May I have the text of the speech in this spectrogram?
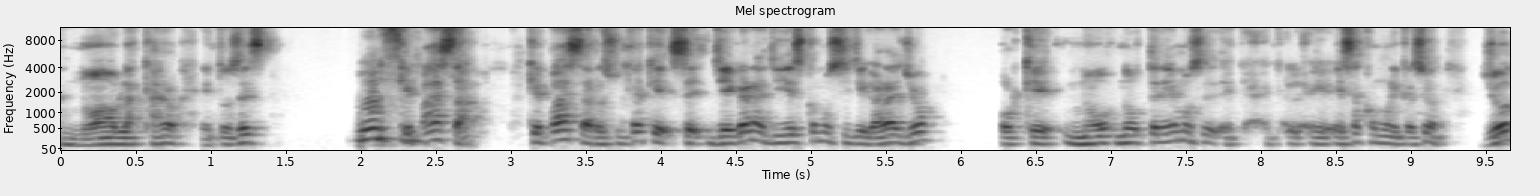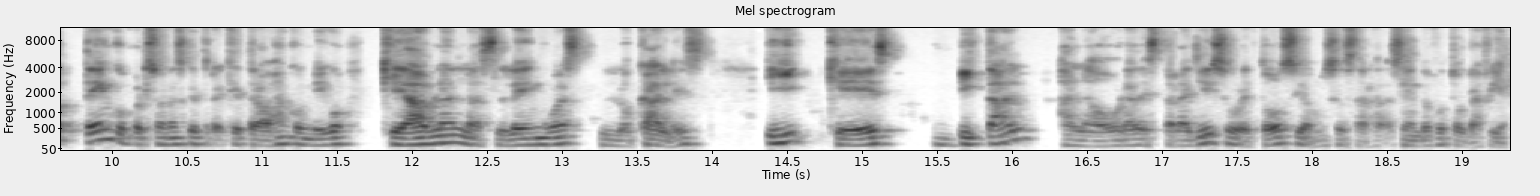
no habla Caro. Entonces, ¿qué pasa? ¿Qué pasa? Resulta que se, llegan allí, es como si llegara yo, porque no, no tenemos eh, eh, esa comunicación. Yo tengo personas que, que trabajan conmigo que hablan las lenguas locales y que es vital a la hora de estar allí, sobre todo si vamos a estar haciendo fotografía.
